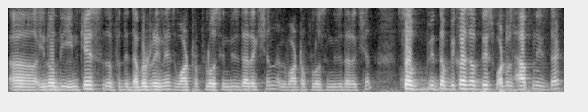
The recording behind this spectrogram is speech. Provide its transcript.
uh, you know the in case of the double drainage water flows in this direction and water flows in this direction. So with the because of this what will happen is that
